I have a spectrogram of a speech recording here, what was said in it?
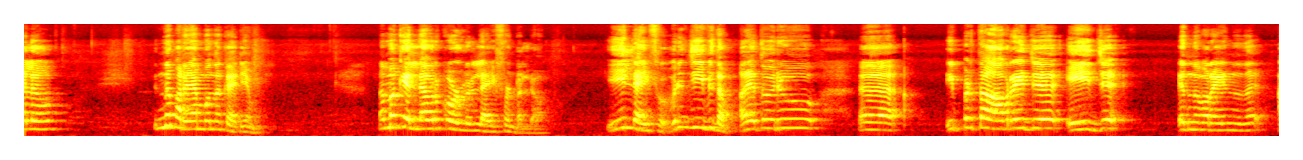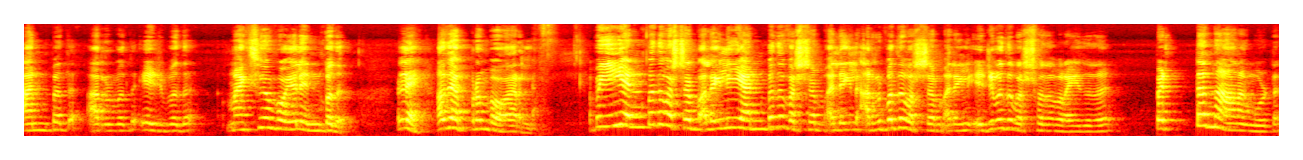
ഹലോ ഇന്ന് പറയാൻ പോകുന്ന കാര്യം നമുക്ക് എല്ലാവർക്കും ഉള്ളൊരു ലൈഫ് ഉണ്ടല്ലോ ഈ ലൈഫ് ഒരു ജീവിതം അതായത് ഒരു ഇപ്പോഴത്തെ ആവറേജ് ഏജ് എന്ന് പറയുന്നത് അൻപത് അറുപത് എഴുപത് മാക്സിമം പോയാൽ എൺപത് അല്ലേ? അതിനപ്പുറം പോകാറില്ല. അപ്പോൾ ഈ എൺപത് വർഷം അല്ലെങ്കിൽ ഈ അൻപത് വർഷം അല്ലെങ്കിൽ അറുപത് വർഷം അല്ലെങ്കിൽ എഴുപത് വർഷം എന്ന് പറയുന്നത് പെട്ടെന്നാണ് അങ്ങോട്ട്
